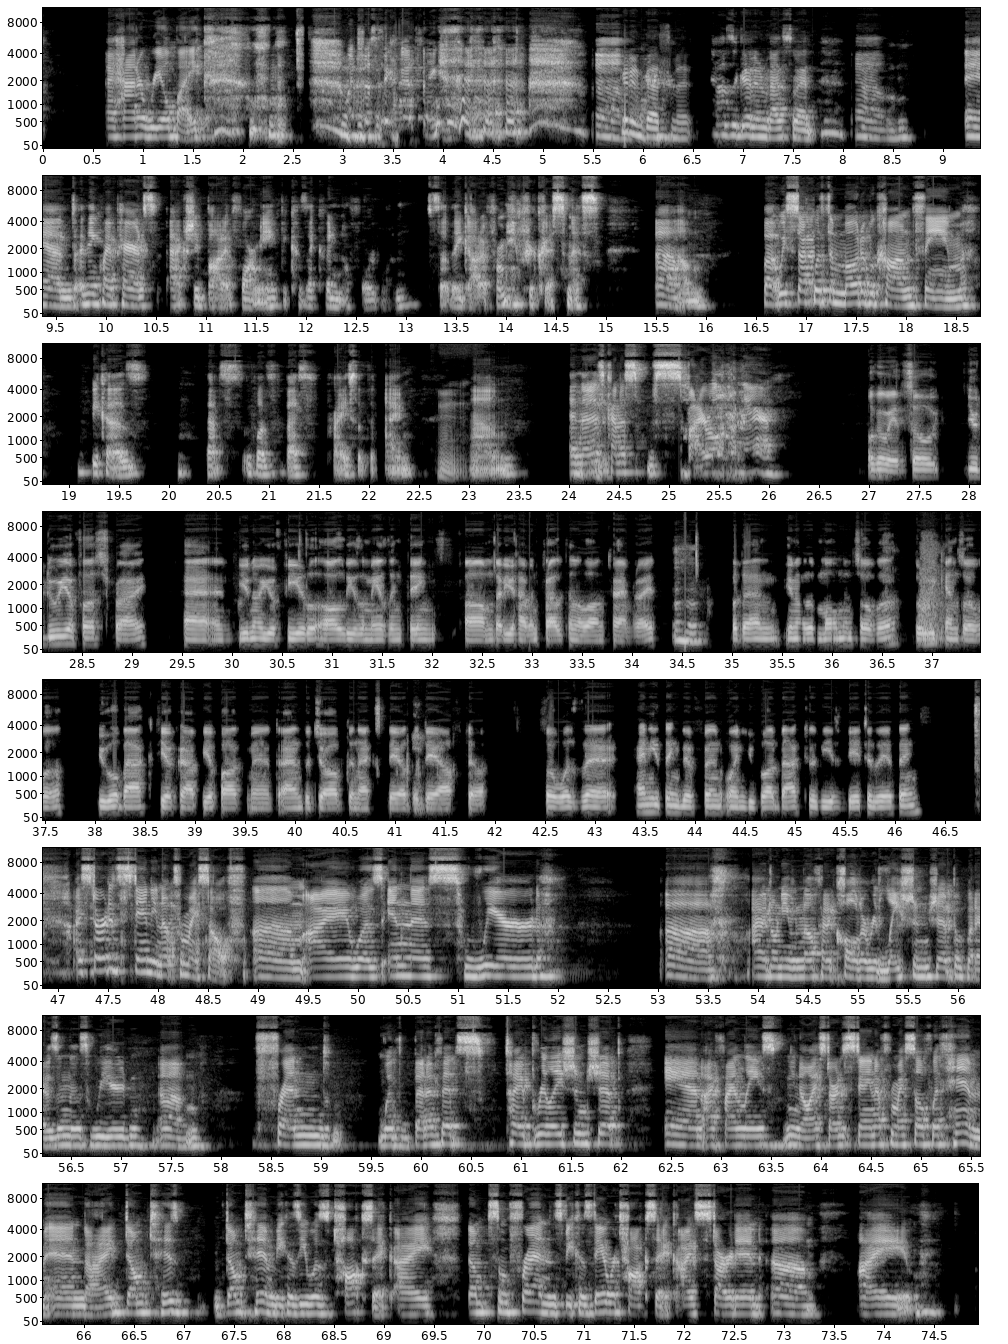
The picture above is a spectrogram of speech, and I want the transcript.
I had a real bike, which was a good thing. Um, Good investment. it was a good investment. Um, and I think my parents actually bought it for me because I couldn't afford one. So they got it for me for Christmas. Um, but we stuck with the Motobecane theme because that's was the best price at the time. Hmm. Um, and then it's kind of spiraled from there. Okay, wait. So you do your first try, and you know you feel all these amazing things um, that you haven't felt in a long time, right? hmm But then you know the moment's over, the weekend's over. You go back to your crappy apartment and the job the next day or the day after. So was there anything different when you got back to these day-to-day things? I started standing up for myself. Um, I was in this weird, uh, I don't even know if I'd call it a relationship, but I was in this weird um, friend with benefits type relationship. And I finally, you know, I started standing up for myself with him, and I dumped his dumped him because he was toxic. I dumped some friends because they were toxic. I started. Um, I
